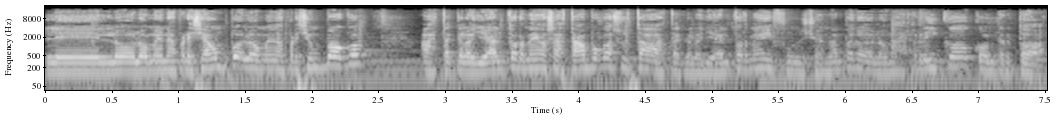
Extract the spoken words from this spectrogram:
lo, lo, menosprecié un, lo menosprecié un poco hasta que lo llevé al torneo. O sea, estaba un poco asustado hasta que lo llevé al torneo y funcionó, pero de lo más rico contra todo.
